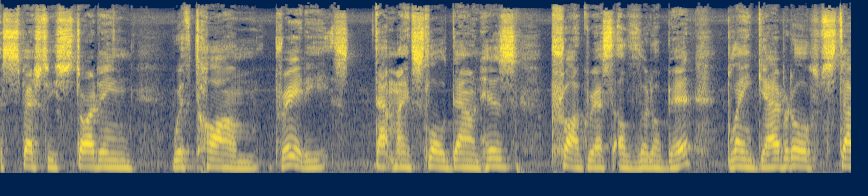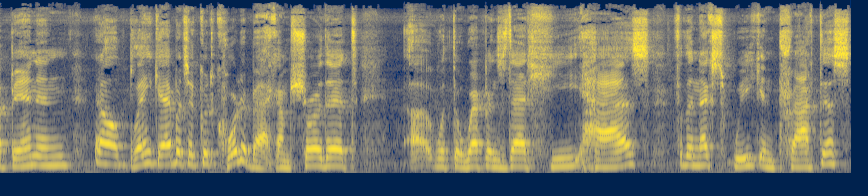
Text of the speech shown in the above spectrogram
especially starting with Tom Brady. That might slow down his progress a little bit. Blaine Gabbert will step in, and you know Blaine Gabbert's a good quarterback. I'm sure that uh, with the weapons that he has for the next week in practice,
